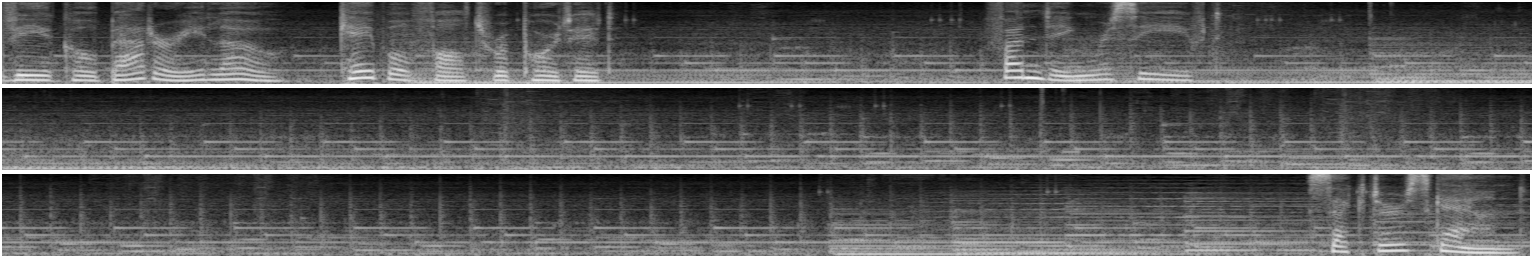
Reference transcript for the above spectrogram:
Vehicle battery low. Cable fault reported. Funding received. Sector scanned.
